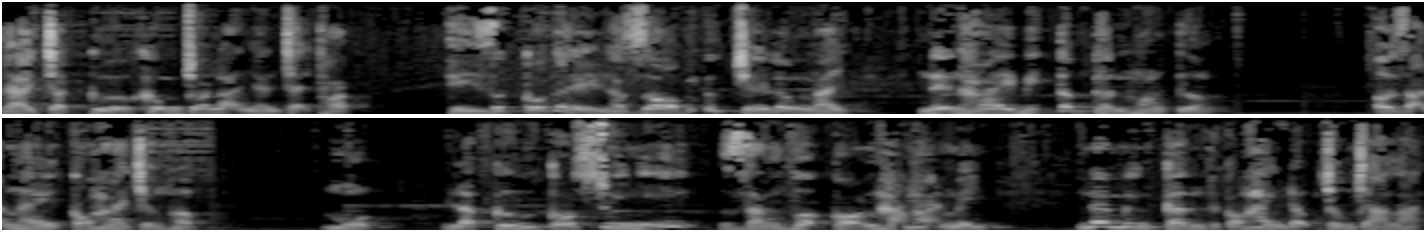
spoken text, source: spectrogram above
gai chặt cửa không cho nạn nhân chạy thoát, thì rất có thể là do bị ức chế lâu ngày nên hai bị tâm thần hoang tưởng. Ở dạng này có hai trường hợp một là cứ có suy nghĩ rằng vợ con hãm hại mình nên mình cần phải có hành động chống trả lại.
